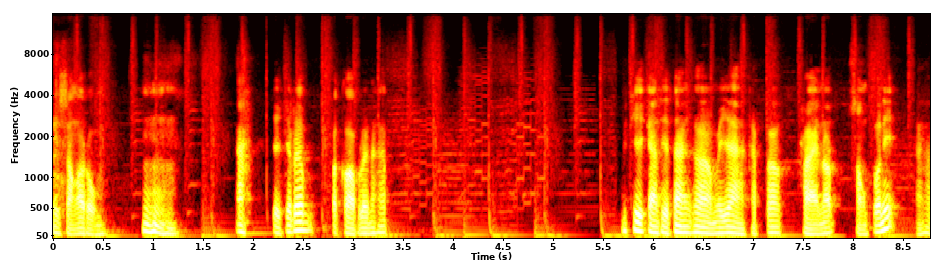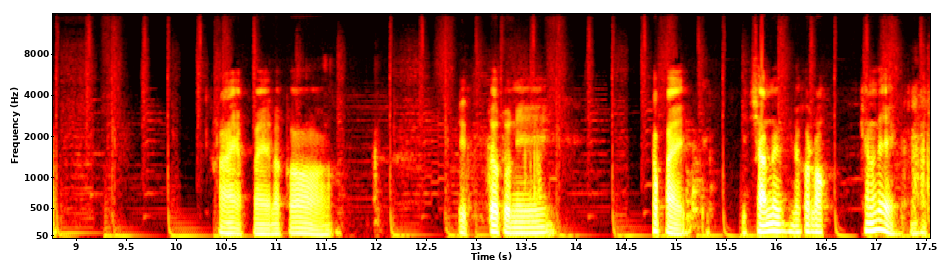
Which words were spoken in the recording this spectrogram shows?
มีสองอารมณ์อะเดี๋ยวจะเริ่มประกอบเลยนะครับ วิธีการติดตั้งก็ไม่ยากครับ ก็คลายน็อตสองตัวนี้นะครับ คลายออกไปแล้วก็ ติดเจ้าตัวนี้เข้าไปอีกชั้นหนึ่งแล้วก็ล็อกแค่นั้นเองนะครับ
